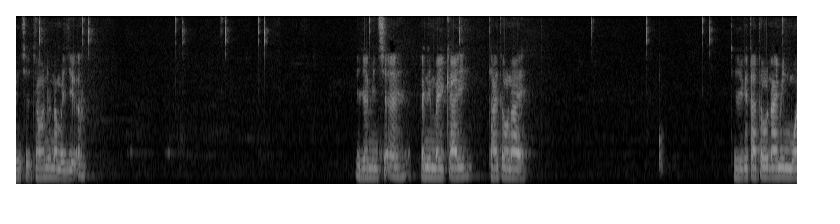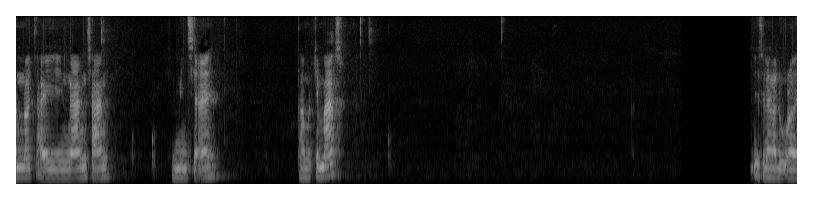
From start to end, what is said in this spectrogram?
Mình sẽ cho nó nằm ở giữa. Bây giờ mình sẽ animate cái title này. Thì cái title này mình muốn nó chạy ngang sang. Thì mình sẽ tạo một cái mask. Như thế này là đủ rồi.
